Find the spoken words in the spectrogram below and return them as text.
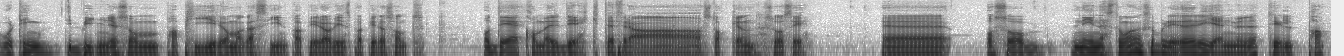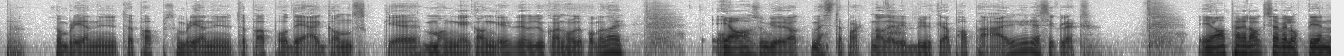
hvor ting de begynner som papir og magasinpapir og avispapir og sånt. Og det kommer direkte fra stokken, så å si. Og så i neste omgang så blir det gjenvunnet til papp, som blir gjenvunnet til papp, som blir gjenvunnet til papp, og det er ganske mange ganger det du kan holde på med der. Og Ja. Som gjør at mesteparten av det vi bruker av papp, er resirkulert. Ja, per i dag så er vel oppe i en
